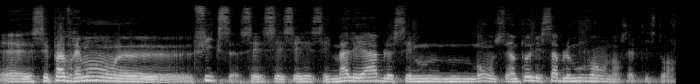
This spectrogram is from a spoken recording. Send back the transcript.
euh, c'est pas vraiment euh, fixe, c'est malléable, c'est bon, c'est un peu les sables mouvants dans cette histoire.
